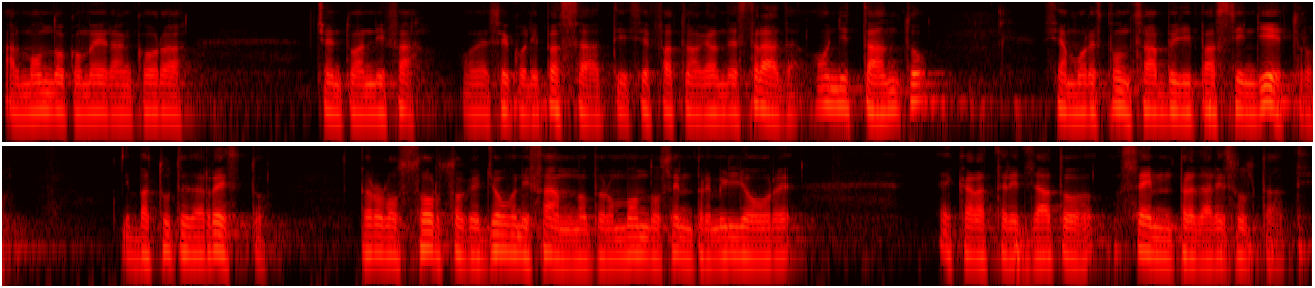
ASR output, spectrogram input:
al mondo come era ancora cento anni fa o nei secoli passati, si è fatta una grande strada. Ogni tanto siamo responsabili di passi indietro, di battute d'arresto, però lo sforzo che i giovani fanno per un mondo sempre migliore è caratterizzato sempre da risultati.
